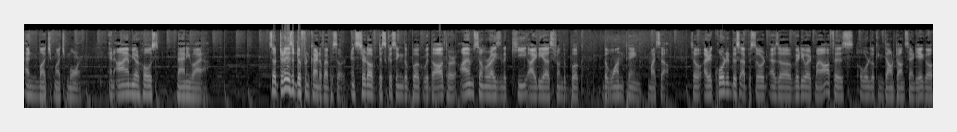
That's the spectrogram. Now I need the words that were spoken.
and much, much more. And I am your host, Mani Vaya. So today is a different kind of episode. Instead of discussing the book with the author, I am summarizing the key ideas from the book, The One Thing, myself. So I recorded this episode as a video at my office overlooking downtown San Diego.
